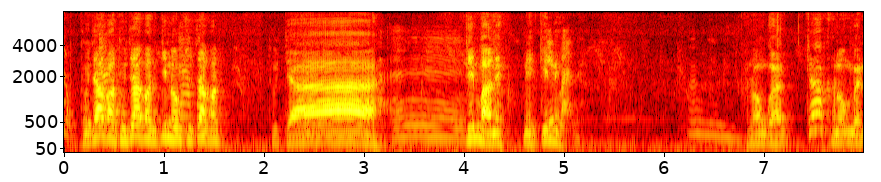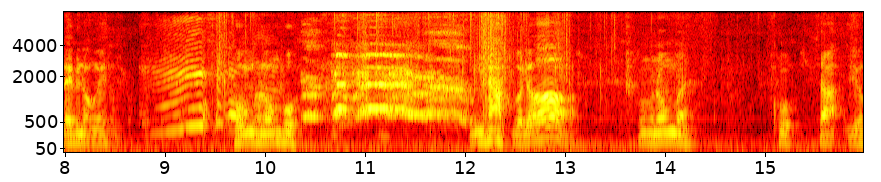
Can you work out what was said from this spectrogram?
ลูกถูจ้าก่อนถูจ้าก่อนกินนมถูจ้าก่อนถูจ้าเออกินบ่านี่นี่กินนี่บัดอืมขนมกันจ้าขนมแบบได้พี่น้องเอ้ยทงขนมผู้คุณยากกว่าเด้อทงขนมมาคู่สะอยู่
